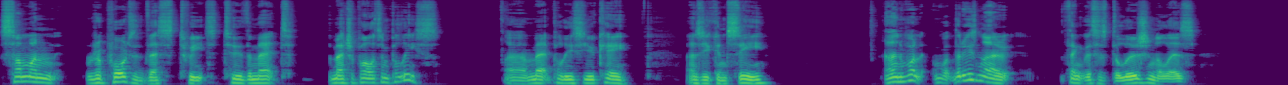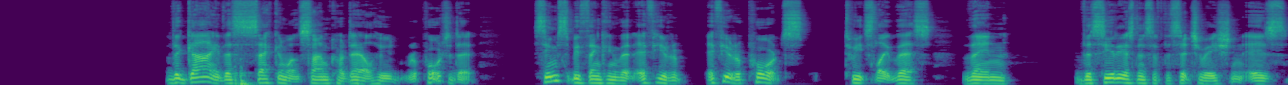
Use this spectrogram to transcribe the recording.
someone reported this tweet to the Met, the Metropolitan Police, uh, Met Police UK, as you can see. And what, what the reason I think this is delusional is the guy, this second one, Sam Cordell, who reported it, seems to be thinking that if he re- if he reports tweets like this, then the seriousness of the situation is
